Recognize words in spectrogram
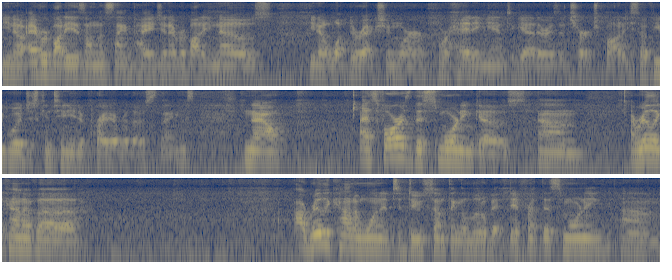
you know everybody is on the same page and everybody knows you know what direction we're we're heading in together as a church body. So if you would just continue to pray over those things. Now, as far as this morning goes, um, I really kind of uh, I really kind of wanted to do something a little bit different this morning, um,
